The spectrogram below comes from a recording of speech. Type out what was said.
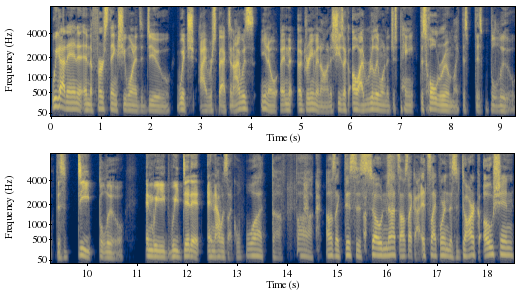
we got in and the first thing she wanted to do, which I respect and I was, you know, in agreement on is she's like, oh, I really want to just paint this whole room like this, this blue, this deep blue and we we did it and i was like what the fuck? I was like this is so nuts. I was like it's like we're in this dark ocean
